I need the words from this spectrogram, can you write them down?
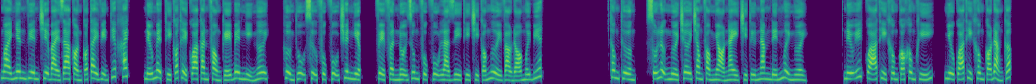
Ngoài nhân viên chia bài ra còn có tay viện tiếp khách, nếu mệt thì có thể qua căn phòng kế bên nghỉ ngơi, hưởng thụ sự phục vụ chuyên nghiệp, về phần nội dung phục vụ là gì thì chỉ có người vào đó mới biết. Thông thường, số lượng người chơi trong phòng nhỏ này chỉ từ 5 đến 10 người. Nếu ít quá thì không có không khí, nhiều quá thì không có đẳng cấp.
